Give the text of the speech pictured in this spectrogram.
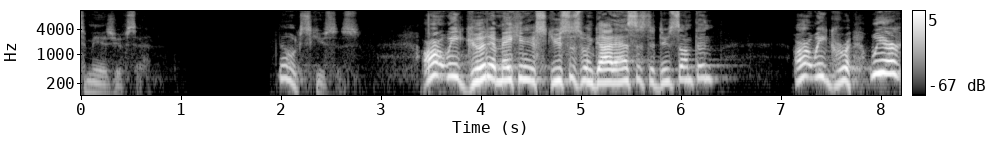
to me as you've said. No excuses. Aren't we good at making excuses when God asks us to do something? Aren't we great? We are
